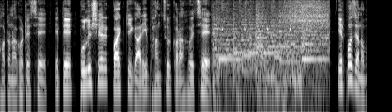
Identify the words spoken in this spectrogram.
ঘটনা ঘটেছে। এতে পুলিশের কয়েকটি গাড়ি ভাঙচুর করা হয়েছে। এরপর জানাব,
